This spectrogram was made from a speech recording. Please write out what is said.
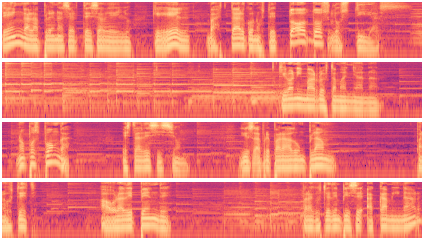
Tenga la plena certeza de ello, que Él va a estar con usted todos los días. Quiero animarlo esta mañana. No posponga esta decisión. Dios ha preparado un plan para usted. Ahora depende para que usted empiece a caminar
